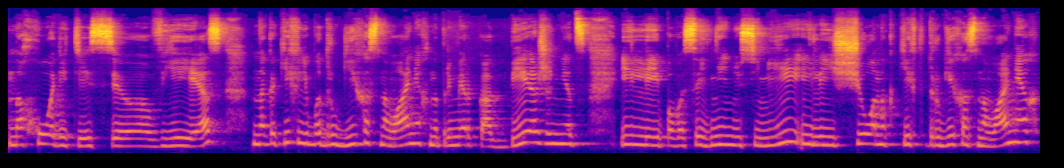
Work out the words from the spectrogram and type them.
находитесь в ЕС на каких-либо других основаниях, например, как беженец или по воссоединению семьи или еще на каких-то других основаниях,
